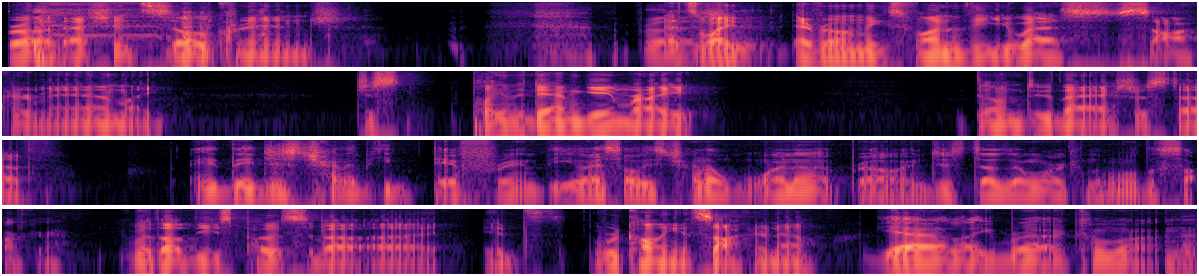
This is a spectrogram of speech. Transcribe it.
Bro, that shit's so cringe. Bro, That's that why shit- everyone makes fun of the U.S. soccer, man. Like, just play the damn game right. Don't do that extra stuff. eh, they just trying to be different. The US always trying to one up, bro, and just doesn't work in the world of soccer. With all these posts about uh, it's we're calling it soccer now. Yeah, like, bro, come on.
